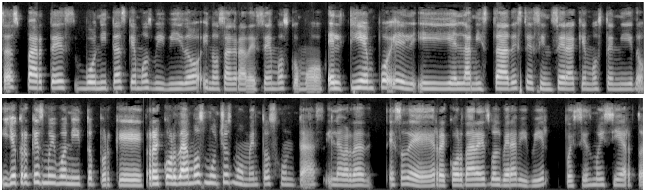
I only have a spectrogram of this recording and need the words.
esas partes bonitas que hemos vivido y nos agradecemos como el tiempo y, y la amistad este sincera que hemos tenido. Y yo creo que es muy bonito porque recordamos muchos momentos juntas y la verdad eso de recordar es volver a vivir pues sí es muy cierto.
